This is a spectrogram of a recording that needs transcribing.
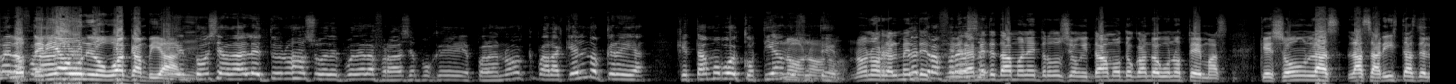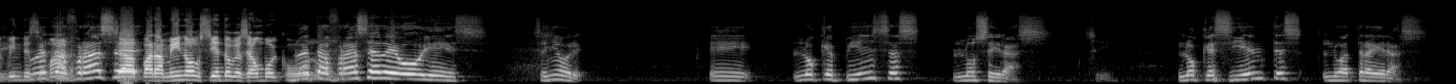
Póngame tenía uno y lo voy a cambiar. Y entonces a darle turno a Josué después de la frase, porque para no para que él no crea que estamos boicoteando No, su no, tema. no, no, no, realmente, frase- realmente estábamos en la introducción y estábamos tocando algunos temas que son las, las aristas del fin de Nuestra semana. frase- o sea, para mí no siento que sea un boicot. Nuestra frase de hoy es, señores, eh, lo que piensas, lo serás. Lo que sientes, lo atraerás.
